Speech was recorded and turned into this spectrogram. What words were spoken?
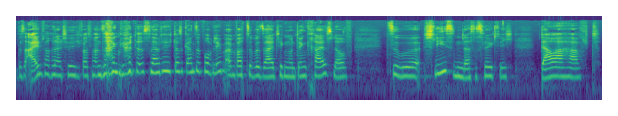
Das Einfache natürlich, was man sagen könnte, ist natürlich das ganze Problem einfach zu beseitigen und den Kreislauf zu schließen, dass es wirklich dauerhaft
